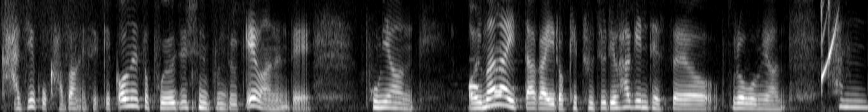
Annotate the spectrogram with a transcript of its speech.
가지고 가방에서 이렇게 꺼내서 보여주시는 분들 꽤 많은데 보면 얼마나 있다가 이렇게 두 줄이 확인됐어요 물어보면 한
